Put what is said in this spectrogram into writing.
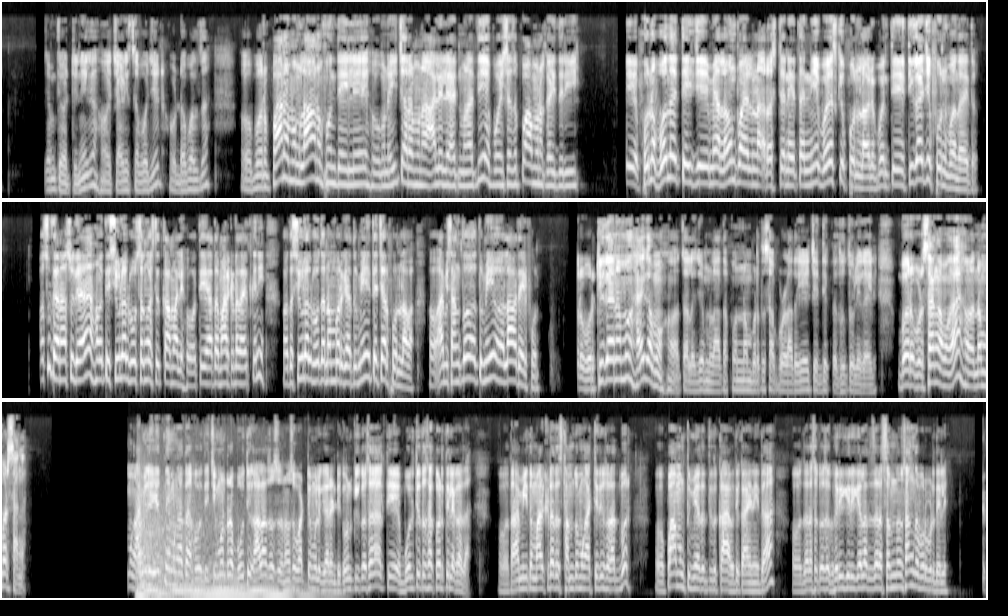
जमते वाटते नाही का हो चाळीसचं बजेट हो डबलचा बरं पारा मग लावा ना फोन द्यायले हो म्हणा विचारा म्हणा आलेले आहेत म्हणा ते पैशाचं पहा म्हणा काहीतरी ते फोन बंद आहेत त्याचे मी लावून पाहिलं ना रस्त्याने येताना बरेचके फोन लावले पण ते तिघाचे फोन बंद आहेत असू द्या असू द्या हो ते शिवलाल भाऊ संघ असतात कामाले हो ते आता मार्केटला आहेत की नाही आता शिवलाल भाऊचा नंबर घ्या तुम्ही त्याच्यावर फोन लावा आम्ही सांगतो तुम्ही लावा द्याल फोन बरोबर ठीक आहे ना मग आहे का मग हा चला जमला आता फोन नंबर तर सापडला आता यायचे दिक्कत होतो काय बरोबर सांगा मग हा हो, नंबर सांगा मग आम्ही येत नाही मग आता. हो त्याची चिमनराव बहुतेक आलाच असं असं वाटते मला गॅरंटी काऊन की कसं ते बोलते तसा करतील का आता हो, आम्ही इथं मार्केटातच थांबतो मग आजच्या दिवस रातभर. हो, पहा मग तुम्ही आता तिथं काय होते काय नाही तर हो, जरासं कसं घरी घरी गेला तर जरा समजावून सांगता बरोबर त्याला.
